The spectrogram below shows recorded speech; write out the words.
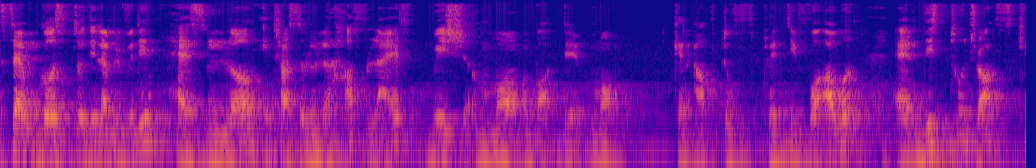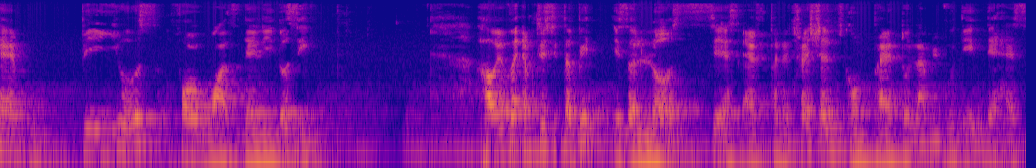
same goes to the lamivudine has long intracellular half-life which more about the more can up to 24 hours and these two drugs can be used for once daily dosing. However emtricitabine is a low CSF penetration compared to lamivudine. That has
